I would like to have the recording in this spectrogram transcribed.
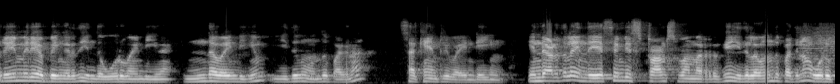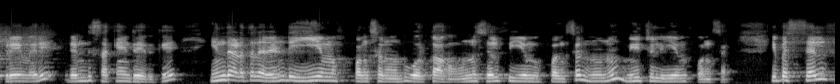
பிரைமரி அப்படிங்கிறது இந்த ஒரு வைண்டிங் தான். இந்த வைண்டிங்கும் இதுவும் வந்து பார்த்தீங்கன்னா செகண்டரி வைண்டிங் இந்த இடத்துல இந்த எஸ்எம்பிஎஸ் டிரான்ஸ்ஃபார்மர் இருக்கு. இதுல வந்து பாத்தீங்கன்னா ஒரு பிரைமரி ரெண்டு செகண்டரி இருக்கு. இந்த இடத்துல ரெண்டு இஎம்எஃப் ஃபங்க்ஷன் வந்து ஒர்க் ஆகும். ஒன்று செல்ஃப் இஎம்எஃப் ஃபங்க்ஷன் இன்னொன்று மியூச்சுவல் இஎம்எஃப் ஃபங்க்ஷன் இப்போ செல்ஃப்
